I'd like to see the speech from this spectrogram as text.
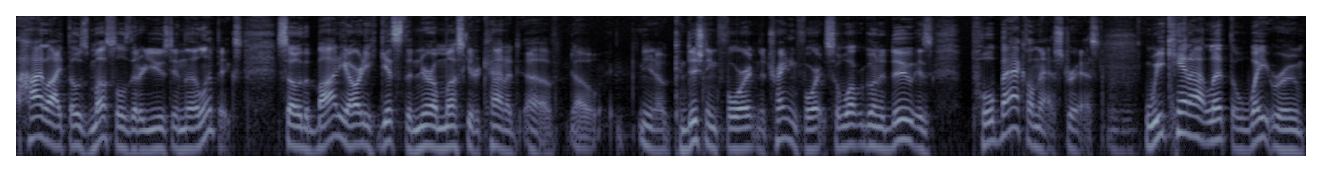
highlight those muscles that are used in the Olympics. So the body already gets the neuromuscular kind of uh, uh, you know conditioning for it and the training for it. So what we're going to do is pull back on that stress. We cannot let the weight room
